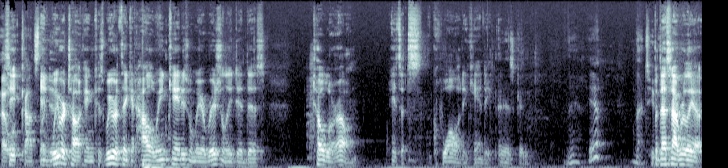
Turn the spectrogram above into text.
I See, will constantly and do. we were talking because we were thinking Halloween candies when we originally did this. Toblerone, it's a s- quality candy, It is good. yeah, not too. but that's not really a,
